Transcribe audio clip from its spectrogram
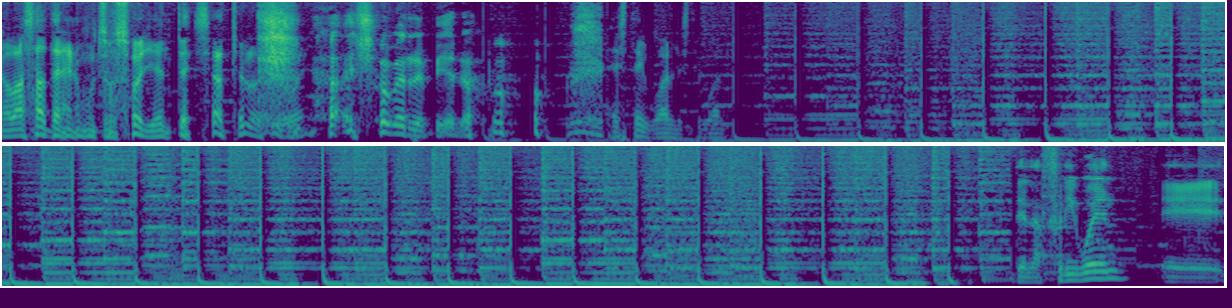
No vas a tener muchos oyentes, ya te lo digo. ¿eh? A eso me refiero. Este igual, este igual. De la Freeway eh,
